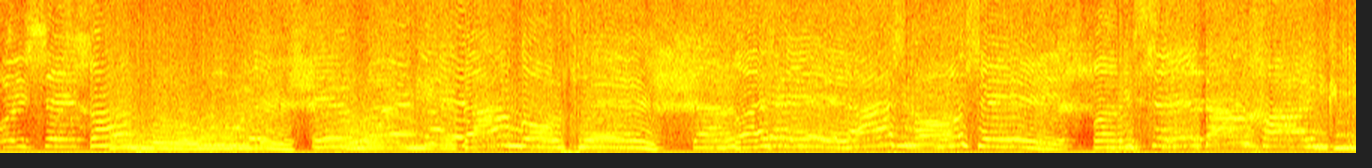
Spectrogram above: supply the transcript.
Goizetan gure, eguenietan goze, gazteraz goze, goizetan jaiki,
